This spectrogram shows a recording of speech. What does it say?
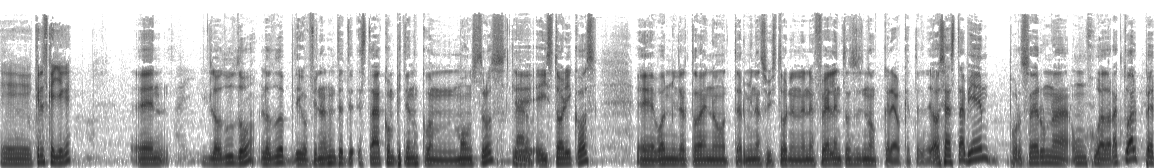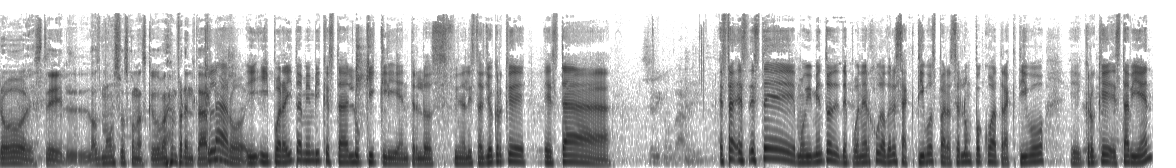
Eh, ¿Crees que llegue? En- lo dudo, lo dudo. Digo, finalmente te- está compitiendo con monstruos Claro. eh, e históricos. Eh, Von Miller todavía no termina su historia en la NFL, entonces no creo que... te- o sea, está bien por ser una, un jugador actual, pero este, los monstruos con los que va a enfrentar... Claro, y, por ahí también vi que está Luke Kuechly entre los finalistas. Yo creo que esta, esta- es- este movimiento de, de poner jugadores activos para hacerlo un poco atractivo, eh, creo que está bien.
